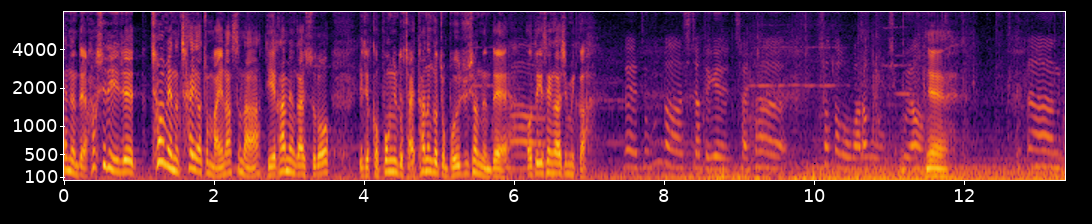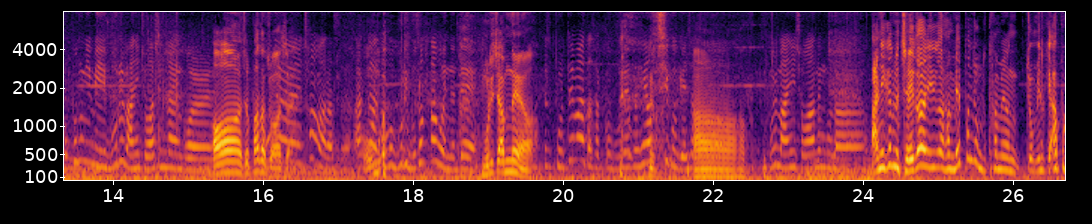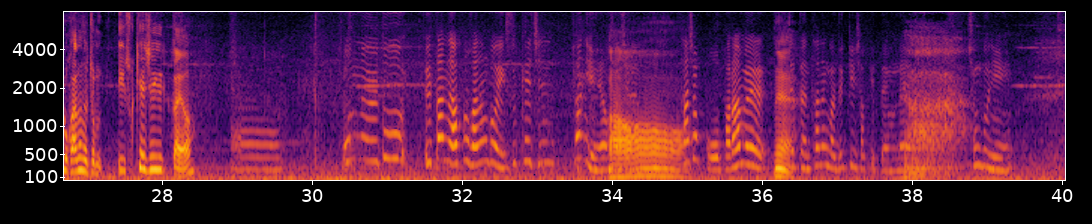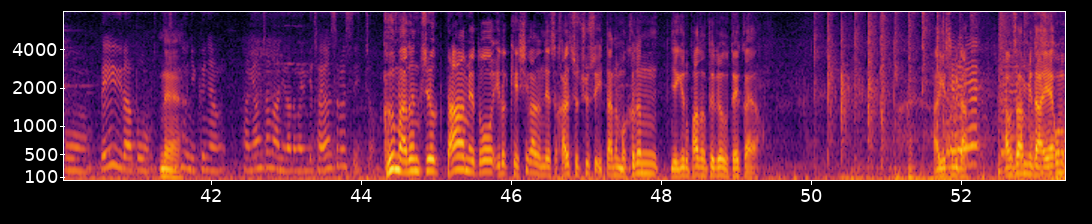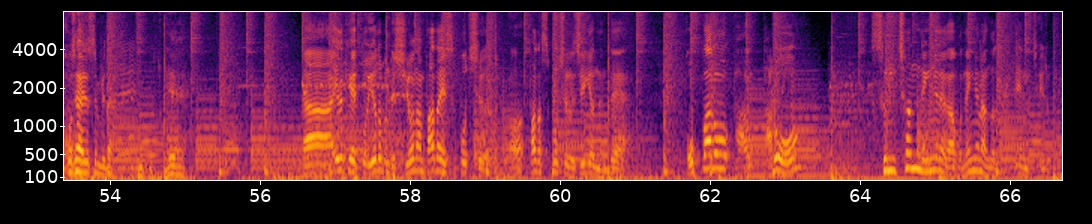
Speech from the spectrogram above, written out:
했는데 확실히 이제 처음에는 차이가 좀 많이 났으나 뒤에 가면 갈수록 이제 거폭님도 잘 타는 거 좀 보여주셨는데 아. 어떻게 생각하십니까? 네, 두 분 다 진짜 되게 잘 타셨다고 말하고 싶고요. 예. 일단 거폭님이 물을 많이 좋아하신다는 걸 아, 저 바다 좋아하죠. 오늘 처음 알았어요. 아까 어머. 너무 물이 무섭다고 했는데 물이 짧네요. 그래서 볼 때마다 자꾸 물에서 헤엄치고 계셔서 아. 물 많이 좋아하는구나. 아니 그러면 제가 이거 한 몇 번 정도 타면 좀 이렇게 앞으로 가는 거 좀 익숙해질까요? 어, 오늘도 일단은 앞으로 가는 거에 익숙해진 편이에요. 사실은. 아. 타셨고 바람을 네. 어쨌든 타는 걸 느끼셨기 때문에 야. 충분히 뭐 내일이라도 네. 충분히 그냥 방향 전환이라든가 이게 자연스러울 수 있죠. 그 말은 즉 다음에도 이렇게 시간을 내서 가르쳐 줄 수 있다는 뭐 그런 얘기로 받아들여도 될까요? 알겠습니다. 네. 감사합니다. 예, 오늘 고생하셨습니다. 네. 예. 야, 이렇게 또 여러분들 시원한 바다의 스포츠, 어? 바다 스포츠를 즐겼는데 곧바로 바, 바로 승천 냉면에 가고 냉면 한거 때리는 게 제일 좋고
